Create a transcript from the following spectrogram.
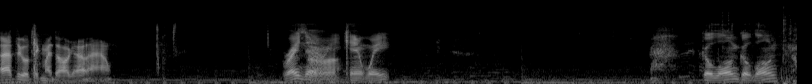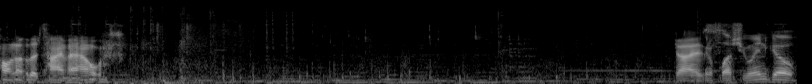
I have to go take my dog out now. Right So, now, you can't wait. Go long, go long. Call another timeout. I'm gonna Guys, flash you in. Go.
